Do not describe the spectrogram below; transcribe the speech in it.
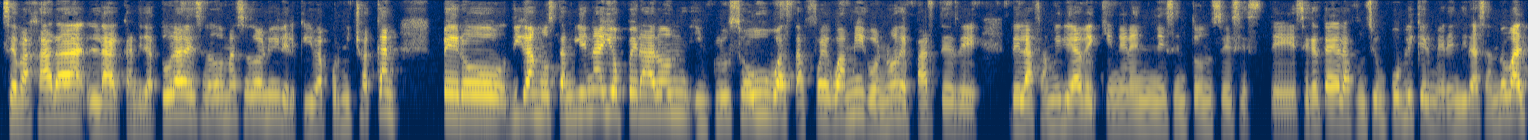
se bajara la candidatura de Salvador Macedonio y del que iba por Michoacán pero digamos, también ahí operaron, incluso hubo hasta fuego amigo, ¿no? De parte de, la familia de quien era en ese entonces este, secretaria de la Función Pública, Merendira Sandoval.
